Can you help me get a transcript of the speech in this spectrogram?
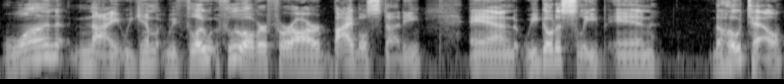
one night we came, we flew flew over for our Bible study, and we go to sleep in the hotel,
